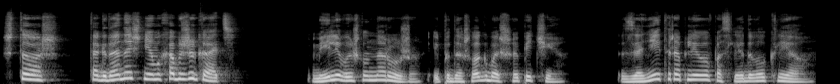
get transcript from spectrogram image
Что ж, тогда начнем их обжигать. Милли вышла наружу и подошла к большой печи. За ней торопливо последовал Клео.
